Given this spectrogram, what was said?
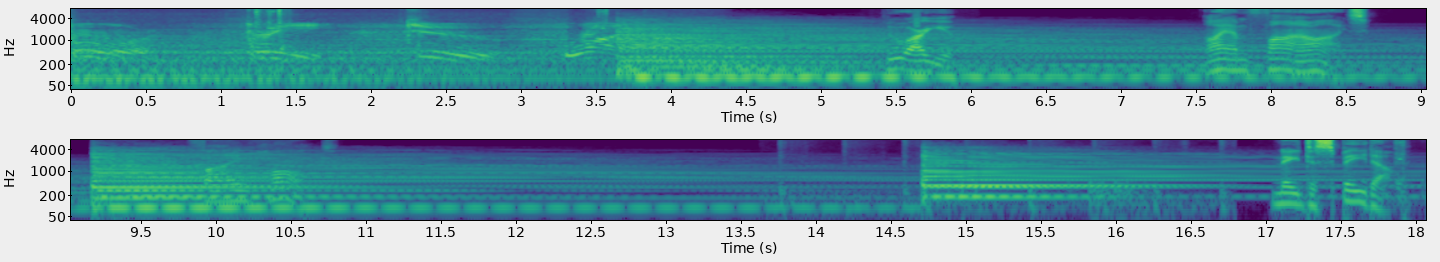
4, 3, 2, 1. Who are you? I am Fiery Eyes. Fine halt. Need to speed up.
